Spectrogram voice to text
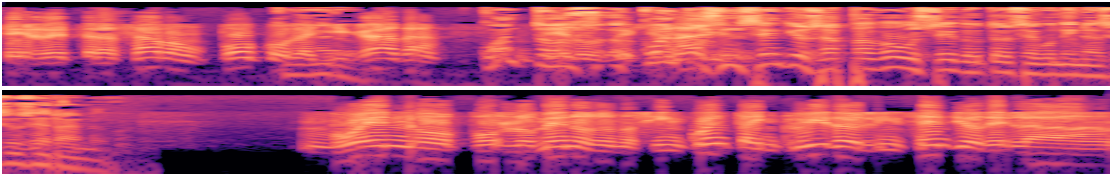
se retrasaba un poco la llegada. ¿Cuántos, ¿Cuántos incendios apagó usted, doctor Segundo Ignacio Serrano? Bueno, por lo menos unos 50, incluido el incendio de la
